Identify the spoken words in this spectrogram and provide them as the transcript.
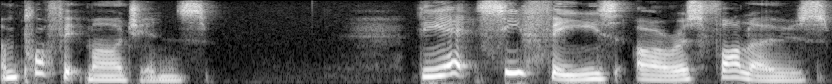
and profit margins. The Etsy fees are as follows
